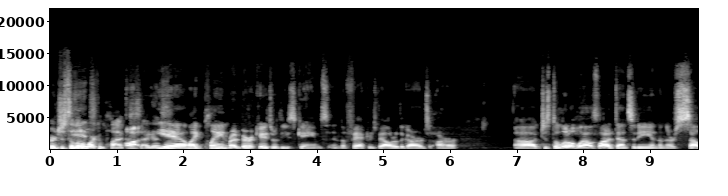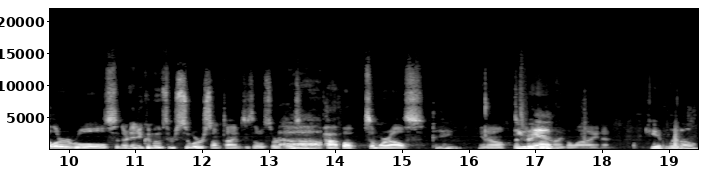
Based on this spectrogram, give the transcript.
or just a little more complex, Uh, I guess. Yeah, like playing Red Barricades or these games in the Factories, Valor of the Guards are uh, just a little. Well, it's a lot of density, and then there's cellar rules, and there, and you can move through sewers sometimes. These little circles Oh. pop up somewhere else. Dang. You know, That's you pretty have- cool. behind the line, and Do you have little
